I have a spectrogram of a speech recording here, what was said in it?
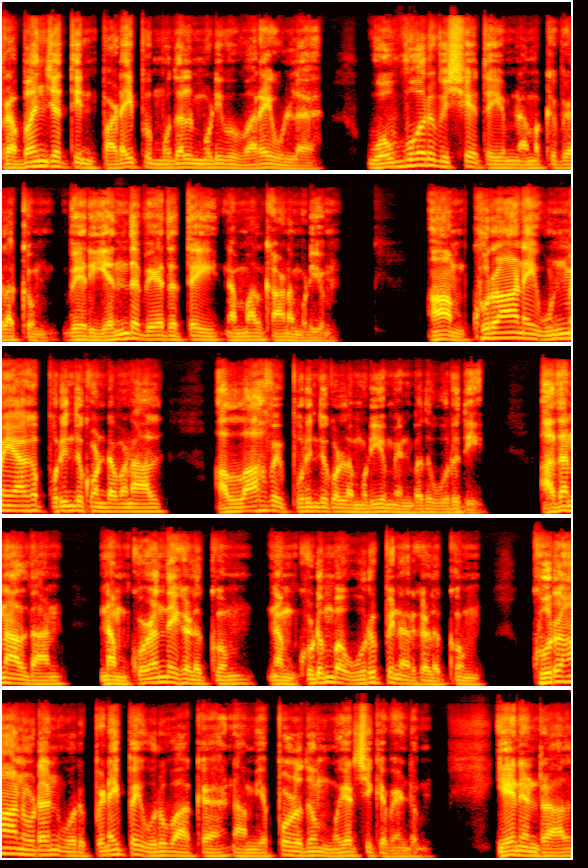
பிரபஞ்சத்தின் படைப்பு முதல் முடிவு வரை உள்ள ஒவ்வொரு விஷயத்தையும் நமக்கு விளக்கும் வேறு எந்த வேதத்தை நம்மால் காண முடியும். ஆம் குரானை உண்மையாக புரிந்து கொண்டவனால் அல்லாஹ்வை புரிந்து கொள்ள முடியும் என்பது உறுதி. அதனால்தான் நம் குழந்தைகளுக்கும் நம் குடும்ப உறுப்பினர்களுக்கும் குரானுடன் ஒரு பிணைப்பை உருவாக்க நாம் எப்பொழுதும் முயற்சிக்க வேண்டும். ஏனென்றால்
